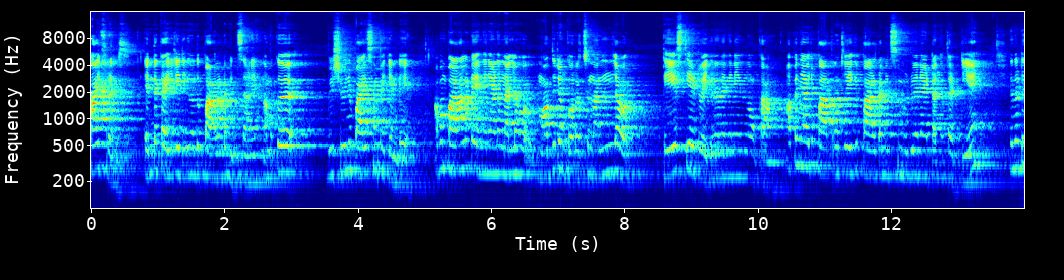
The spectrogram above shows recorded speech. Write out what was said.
ഹായ് ഫ്രണ്ട്സ് എന്റെ കയ്യിലിരിക്കുന്നത് പാലട മിക്സാണ് നമുക്ക് വിഷുവിന് പായസം വയ്ക്കണ്ടേ അപ്പം പാലട എങ്ങനെയാണ്? നല്ല മധുരം കുറച്ച് നല്ല ടേസ്റ്റി ആയിട്ട് വയ്ക്കുന്നത് എങ്ങനെയെന്ന് നോക്കാം. അപ്പം ഞാൻ ഒരു പാത്രത്തിലേക്ക് പാലട മിക്സ് മുഴുവനായിട്ട് അങ്ങ് തട്ടിയേ. എന്നിട്ട്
